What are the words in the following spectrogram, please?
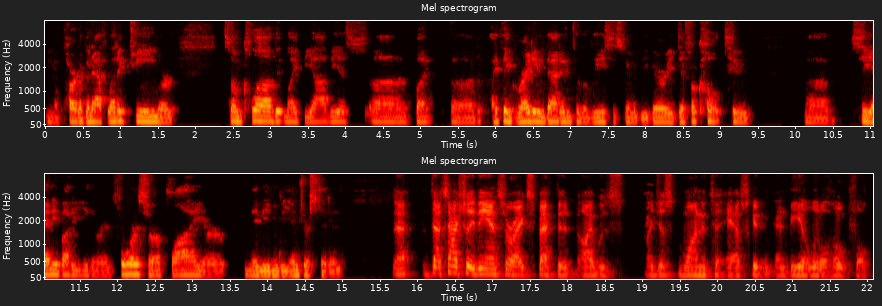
you know part of an athletic team or some club. It might be obvious, uh, but uh, I think writing that into the lease is going to be very difficult to uh, see anybody either enforce or apply or maybe even be interested in. That, that's actually the answer I expected. I was, I just wanted to ask it and, and be a little hopeful.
